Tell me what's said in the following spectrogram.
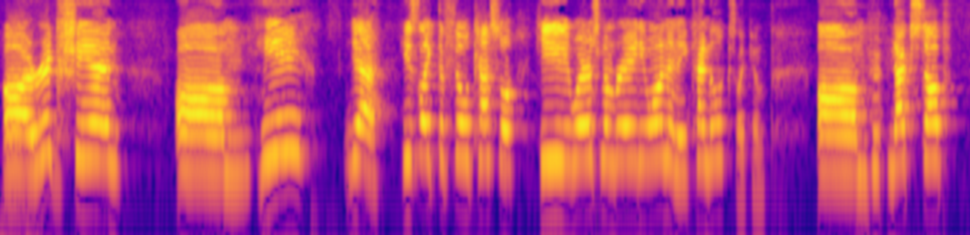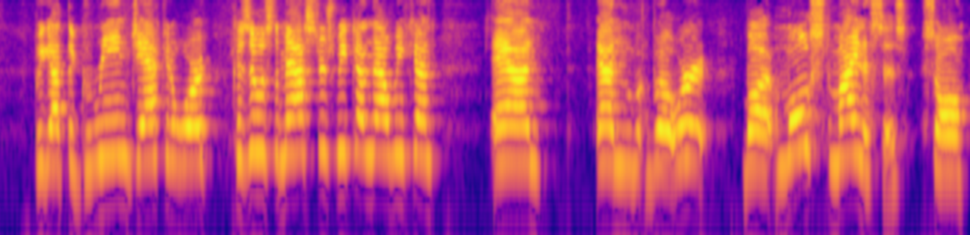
Uh, Rick Sheehan, um, he Yeah, he's like the Phil Kessel. He wears number 81 and he kind of looks like him. Um, next up, we got the Green Jacket Award because it was the Masters weekend that weekend, and and but we're but most minuses. So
